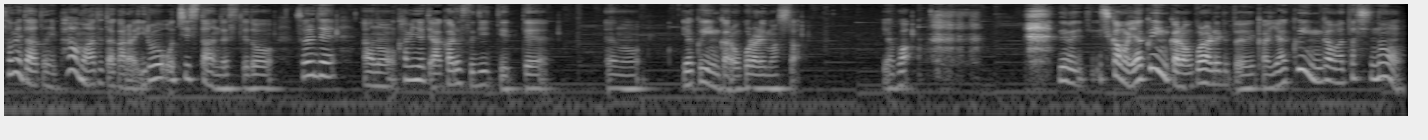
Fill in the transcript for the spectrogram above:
染めた後にパーマ当てたから色落ちしたんですけどそれであの髪の毛明るすぎって言ってあの役員から怒られました。やば。でもしかも役員から怒られるというか役員が私の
